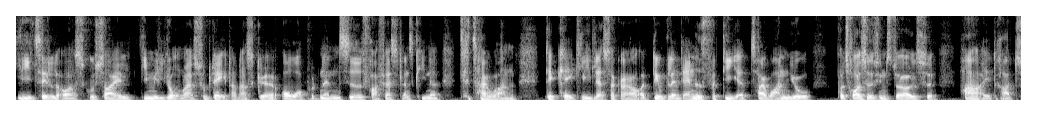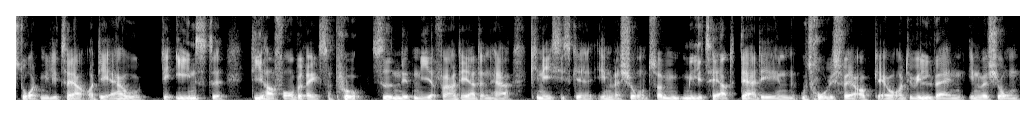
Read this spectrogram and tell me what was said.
lige til at skulle sejle de millioner af soldater, der skal over på den anden side fra fastlandskina til Taiwan. Det kan ikke lige lade sig gøre, og det er jo blandt andet fordi, at Taiwan jo på trods af sin størrelse har et ret stort militær, og det er jo det eneste, de har forberedt sig på siden 1949, det er den her kinesiske invasion. Så militært, der er det en utrolig svær opgave, og det ville være en invasion,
